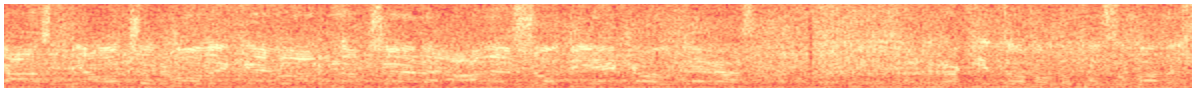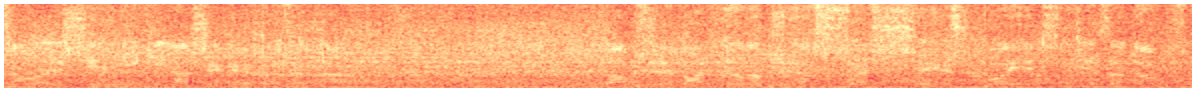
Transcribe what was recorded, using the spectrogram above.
kask, biało-czerwony Kevlar na czele, ależ odjechał teraz. Rakietowo dopasowane są silniki naszych reprezentantów. Dobrze, bardzo dobrze, aż się już nie za dobrze.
